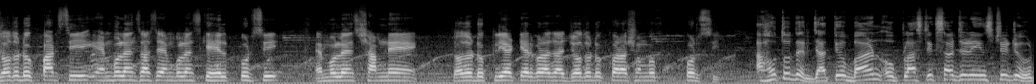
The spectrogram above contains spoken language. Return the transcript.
যতটুকু পারছি অ্যাম্বুলেন্স আছে অ্যাম্বুলেন্সকে হেল্প করছি। অ্যাম্বুলেন্স সামনে যতটুকু ক্লিয়ার টিয়ার করা যায় যতটুকু করা সম্ভব করছি। আহতদের জাতীয় বার্ন ও plastic surgery institute,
